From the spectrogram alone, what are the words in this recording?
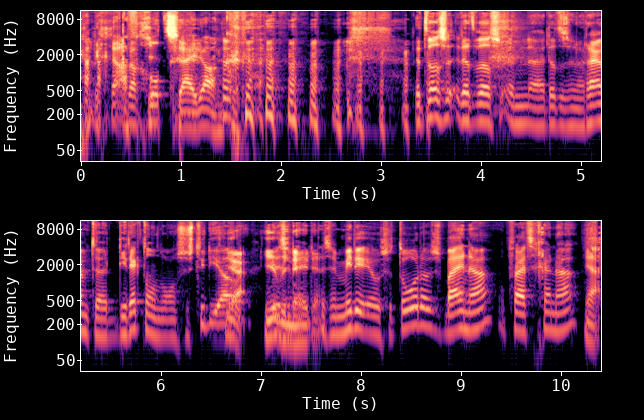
Telegraaf, Dacht je. godzijdank. Dat was, dat was een, eh, dat is een ruimte direct onder onze studio. Ja, hier beneden. Het is een middeleeuwse toren, dus bijna op 50 jaar na. Ja.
